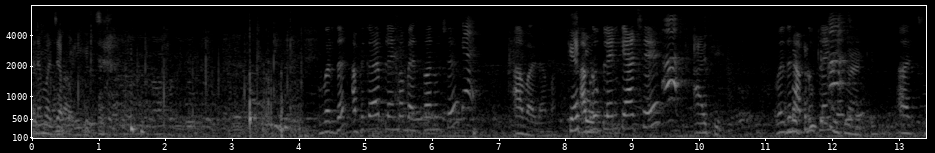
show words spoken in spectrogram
અને મજા પડી ગઈ છે. વર્ધન આપણે કયા પ્લેનમાં બેસવાનું છે? આ વાડામાં. આપણું પ્લેન ક્યાં છે? વજન આપણું ફ્લાઈ ગયું આ છે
